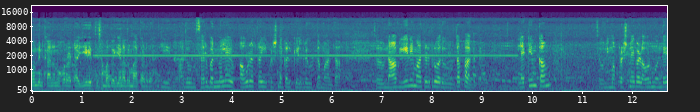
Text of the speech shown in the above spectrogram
ಮುಂದಿನ ಕಾನೂನು ಹೋರಾಟ ಈ ರೀತಿ ಸಂಬಂಧವಾಗಿ ಏನಾದರೂ ಮಾತಾಡಿದ್ರೆ? ಅದು ಸರ್ ಬಂದಮೇಲೆ ಅವ್ರ ಹತ್ರ ಈ ಪ್ರಶ್ನೆಗಳು ಕೇಳಿದ್ರೆ ಉತ್ತಮ ಅಂತ. ಸೊ ನಾವು ಏನೇ ಮಾತಾಡಿದ್ರು ಅದು ತಪ್ಪಾಗುತ್ತೆ. ಲೆಟ್ ಹಿಮ್ ಕಮ್ ಸೊ ನಿಮ್ಮ ಪ್ರಶ್ನೆಗಳು ಅವ್ರ ಮುಂದೆ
